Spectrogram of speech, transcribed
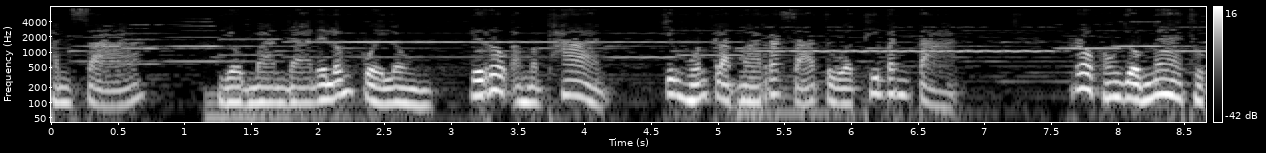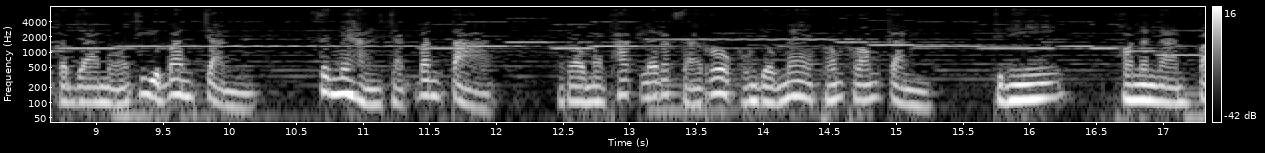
พรรษา โยมมารดาได้ล้มป่วยลงด้วยโรคอัมพาตจึงหวนกลับมารักษาตัวที่บ้านตาด โรคของโยมแม่ถูกกับยาหมอที่อยู่บ้านจันทร์ซึ่งไม่ห่างจากบ้านตาด เรามาพักและรักษาโรคของโยมแม่พร้อมๆกัน ทีนี้พอนานๆไป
